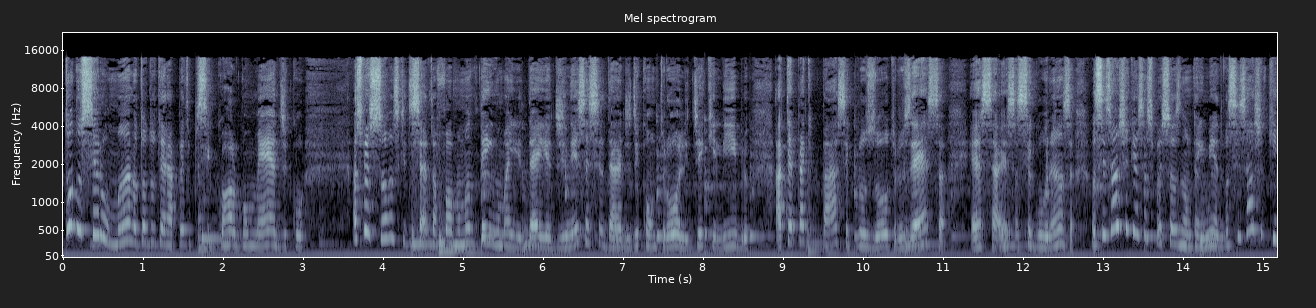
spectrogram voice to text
Todo ser humano, todo terapeuta, psicólogo, médico, as pessoas que, de certa forma, mantêm uma ideia de necessidade de controle, de equilíbrio, até para que passe para os outros essa, essa, essa segurança. Vocês acham que essas pessoas não têm medo? Vocês acham que,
